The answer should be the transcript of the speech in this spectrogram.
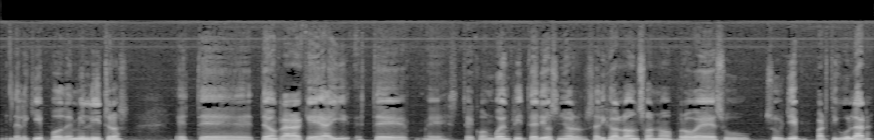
del equipo de mil litros, este, tengo que aclarar que ahí, este, este, con buen criterio, el señor Sergio Alonso nos provee su, su jeep particular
